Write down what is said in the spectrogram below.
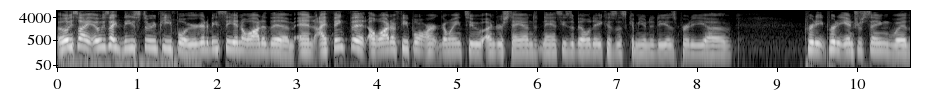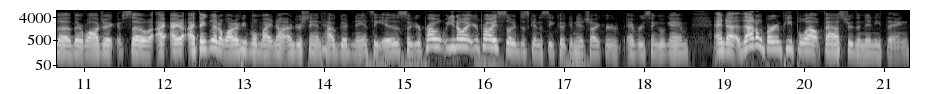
It looks like it looks like these three people. You're going to be seeing a lot of them, and I think that a lot of people aren't going to understand Nancy's ability because this community is pretty, uh, pretty, pretty interesting with uh, their logic. So I, I, I think that a lot of people might not understand how good Nancy is. So you're probably, you know what, you're probably still just going to see Cook and Hitchhiker every single game, and uh, that'll burn people out faster than anything.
